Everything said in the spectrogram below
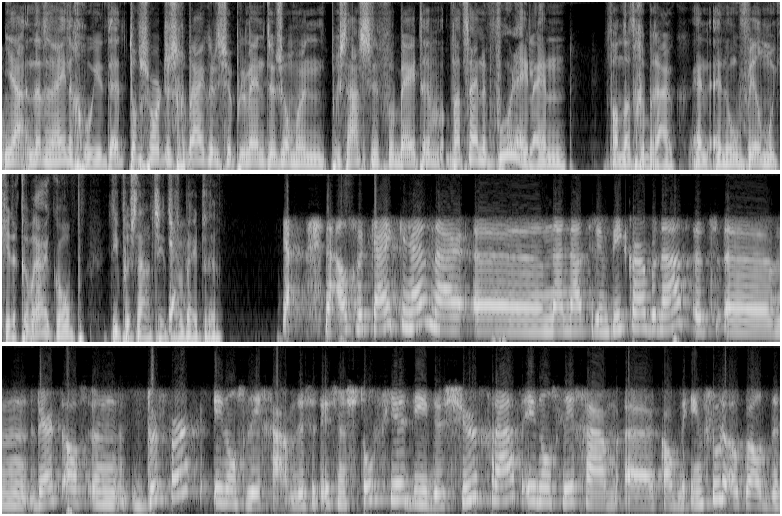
ja, dat is een hele goede. De topsporters gebruiken de supplementen dus om hun prestaties te verbeteren. Wat zijn de voordelen en, van dat gebruik? En, en hoeveel moet je er gebruiken op die prestatie te verbeteren? Nou, als we kijken hè, naar, uh, naar natriumbicarbonaat, het uh, werkt als een buffer in ons lichaam. Dus het is een stofje die de zuurgraad in ons lichaam uh, kan beïnvloeden, ook wel de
